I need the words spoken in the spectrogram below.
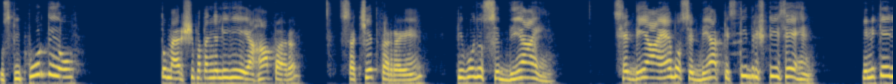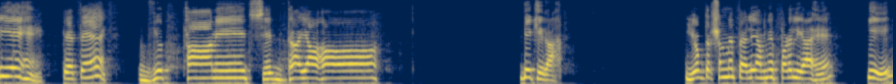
उसकी पूर्ति हो। तो महर्षि पतंजलि जी यहाँ पर सचेत कर रहे हैं कि वो जो सिद्धियाँ हैं सिद्धियाँ हैं, वो सिद्धियाँ किसकी दृष्टि से हैं? किनके लिए हैं? कहते हैं, व्युत्थाने सिद्धया। देखिएगा, योग दर्शन में पहले हमने पढ़ लिया है कि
